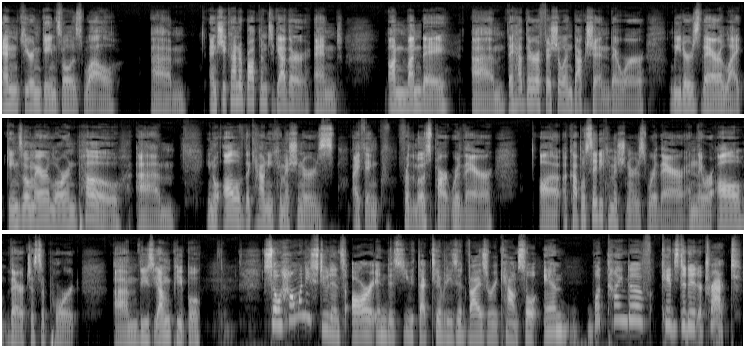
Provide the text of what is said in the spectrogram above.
and here in Gainesville as well. Um, and she kind of brought them together. And on Monday, um, they had their official induction. There were leaders there like Gainesville Mayor Lauren Poe. Um, you know, all of the county commissioners, I think for the most part, were there. Uh, a couple city commissioners were there, and they were all there to support um, these young people. So, how many students are in this Youth Activities Advisory Council, and what kind of kids did it attract?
